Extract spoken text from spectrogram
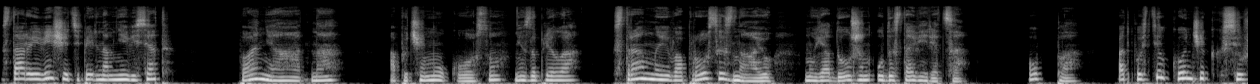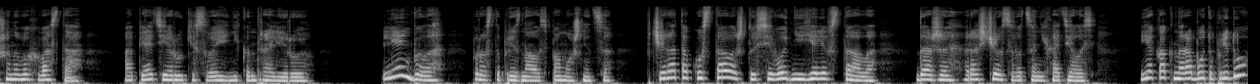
старые вещи теперь на мне висят. Понятно. А почему косу не заплела? Странные вопросы знаю, но я должен удостовериться. Опа, отпустил кончик Ксюшиного хвоста. Опять я руки свои не контролирую. Лень было, просто призналась помощница. Вчера так устала, что сегодня еле встала. Даже расчесываться не хотелось. Я как на работу приду,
